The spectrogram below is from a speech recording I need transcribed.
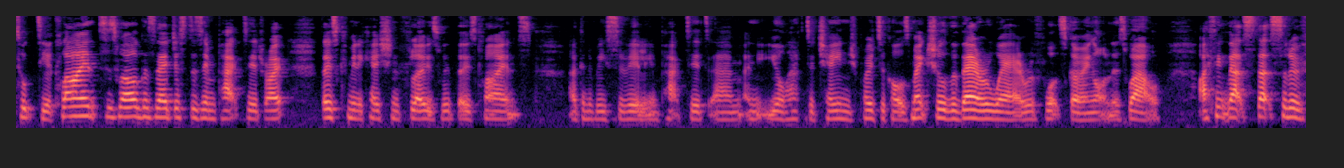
talk to your clients as well because they're just as impacted, right? Those communication flows with those clients are going to be severely impacted, um, and you'll have to change protocols. Make sure that they're aware of what's going on as well. I think that's that's sort of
